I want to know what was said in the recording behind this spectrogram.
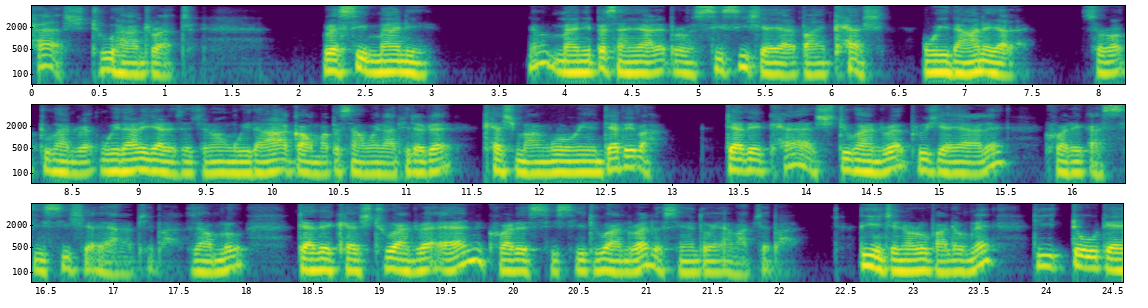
cash 200 receive money နော် money ပတ်စံရတယ်ပြီးတော့ CC share ရတယ် by cash ငွေသားနဲ့ရတယ်ဆိုတော့200ငွေသားနဲ့ရတယ်ဆိုကျွန်တော်ငွေသားအကောင့်မှာပတ်စံဝင်တာဖြစ်တဲ့အတွက် cash မှာငွေဝင် debit ပါ debit cash 200 proof share ရတယ်လေ credit က CC share ရတာဖြစ်ပါတယ်ဒါကြောင့်မလို့ debit cash 200 and credit CC 200လို့စဉ်းသွင်းရမှာဖြစ်ပါတယ်ပြီးရင်ကျွန်တော်တို့ဘာလုပ်မလဲဒီ total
